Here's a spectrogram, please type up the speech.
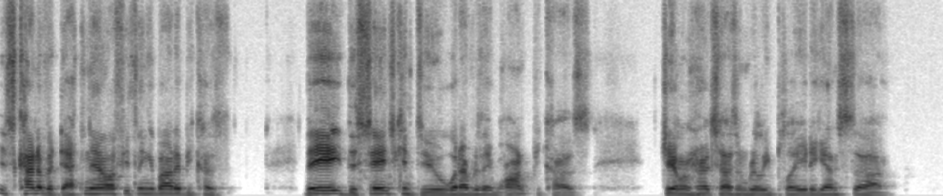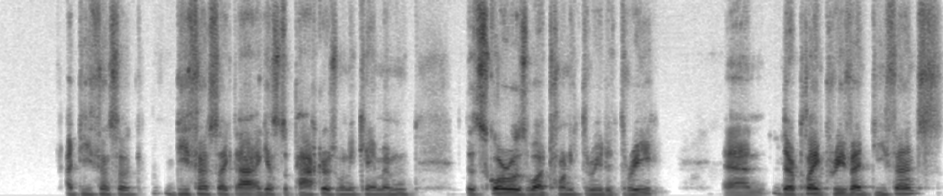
it's kind of a death nail if you think about it because they, the Saints can do whatever they want because Jalen Hurts hasn't really played against uh, a defensive defense like that against the Packers when he came in. The score was what, 23 to 3. And they're playing prevent defense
